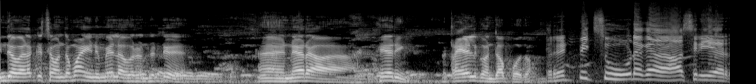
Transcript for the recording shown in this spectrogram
இந்த வழக்கு சம்மந்தமாக இனிமேல் அவர் வந்துட்டு நேராக ஹியரிங் ட்ரையலுக்கு வந்தால் போதும். ரெட்பிக்ஸ் ஊடக ஆசிரியர்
